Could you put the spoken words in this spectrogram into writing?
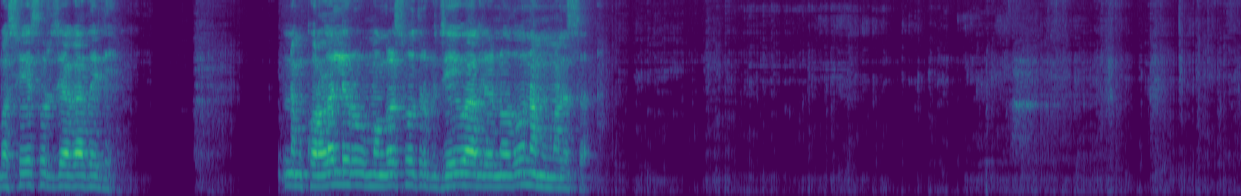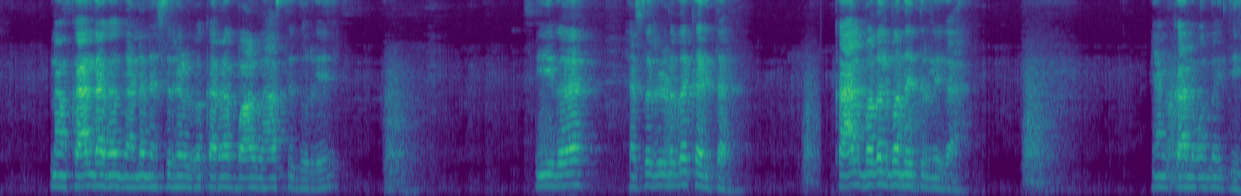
ಬಸವೇಶ್ವರ ಜಾಗದಲ್ಲಿ ನಮ್ಮ ಕೊರಳಲ್ಲಿರೋ ಮಂಗಳಸೂತ್ರಕ್ಕೆ ಜೈವ ಆಗಲಿ ಅನ್ನೋದು ನಮ್ಮ ಮನಸ್ಸು. ನಮ್ಮ ಕಾಲದಾಗ ಗಂಡನ ಹೆಸರು ಹೇಳ್ಬೇಕಾರೆ ಭಾಳ ನಾಸ್ತಿದ್ವು ರೀ. ಈಗ ಹೆಸರು ಹಿಡ್ದ ಕರಿತಾರೆ. ಕಾಲು ಬದಲು ಬಂದೈತ್ರಿ ಈಗ. ಹೆಂಗೆ ಕಾಲು ಬಂದೈತಿ?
